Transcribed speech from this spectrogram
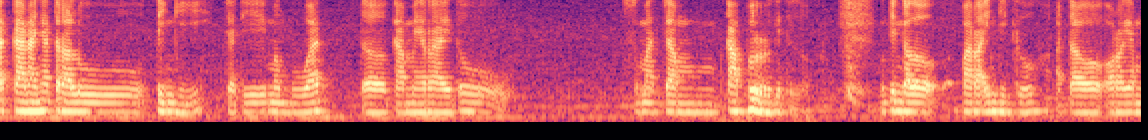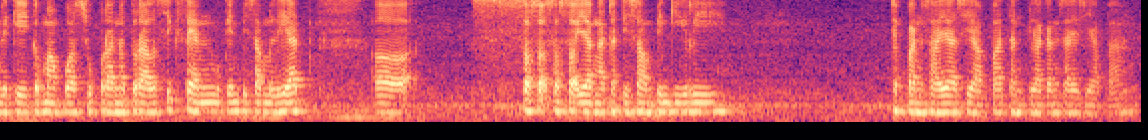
Tekanannya terlalu tinggi jadi membuat uh, kamera itu semacam kabur gitu loh mungkin kalau para indigo atau orang yang memiliki kemampuan supranatural six sense mungkin bisa melihat eh, sosok-sosok uh, yang ada di samping kiri depan saya siapa dan belakang saya siapa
